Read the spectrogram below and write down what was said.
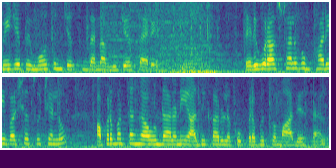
బీజేపీ మోసం చేసిందన్న విజయసాయిరెడ్డి తెలుగు రాష్ట్రాలకు భారీ వర్ష సూచనలు అప్రమత్తంగా ఉండాలని అధికారులకు ప్రభుత్వం ఆదేశాలు.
